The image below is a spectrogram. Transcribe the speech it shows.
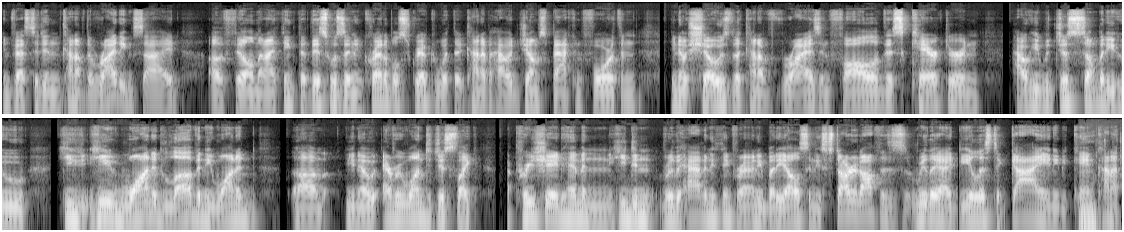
invested in kind of the writing side of film and i think that this was an incredible script with the kind of how it jumps back and forth and you know shows the kind of rise and fall of this character and how he was just somebody who he he wanted love and he wanted um you know everyone to just like appreciate him and he didn't really have anything for anybody else and he started off as this really idealistic guy and he became kind of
